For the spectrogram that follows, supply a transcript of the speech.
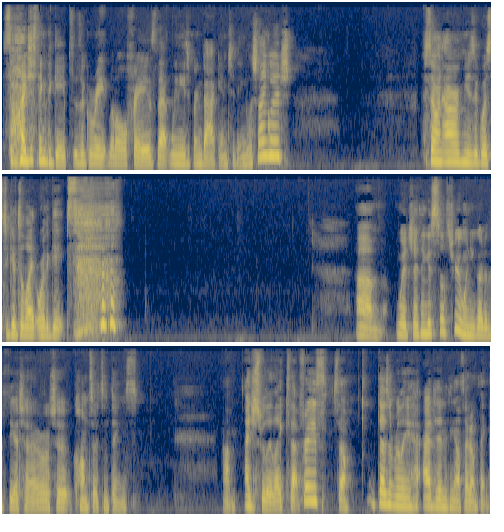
So I just think the gapes is a great little phrase that we need to bring back into the English language. So an hour of music was to give delight or the gapes. um, which I think is still true when you go to the theater or to concerts and things. Um, I just really liked that phrase, so it doesn't really add to anything else, I don't think.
